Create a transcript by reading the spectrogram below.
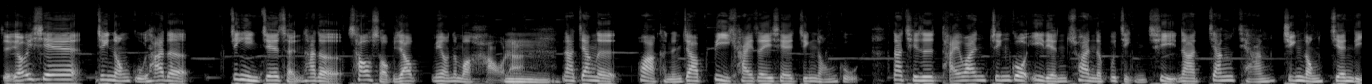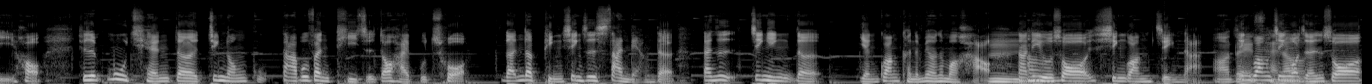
就有一些金融股，它的。经营阶层，他的操守比较没有那么好啦。嗯，那这样的话，可能就要避开这一些金融股。那其实台湾经过一连串的不景气，那加强金融监理以后，其实目前的金融股大部分体质都还不错，人的品性是善良的，但是经营的眼光可能没有那么好。嗯，那例如说星光金的，哦，新光金，我只能说。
